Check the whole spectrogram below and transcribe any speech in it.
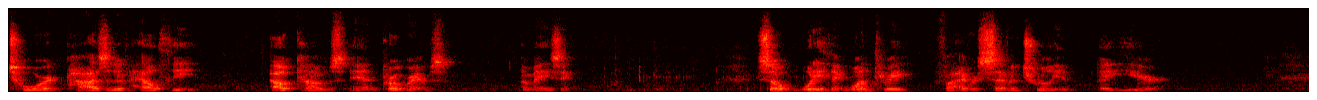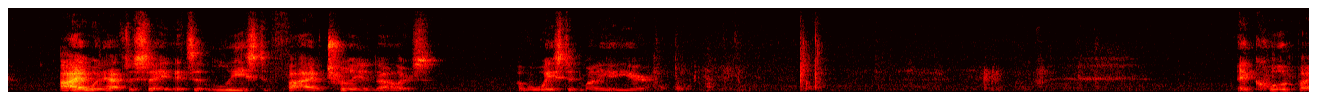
toward positive, healthy outcomes and programs, amazing. So what do you think? One, three, five, or seven trillion a year? I would have to say it's at least five trillion dollars of wasted money a year. A quote by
